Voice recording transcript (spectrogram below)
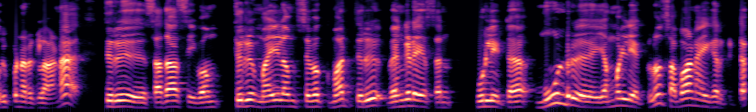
உறுப்பினர்களான திரு சதாசிவம் திரு மயிலம் சிவகுமார் திரு வெங்கடேசன் உள்ளிட்ட மூன்று எம்எல்ஏக்களும் சபாநாயகர் கிட்ட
